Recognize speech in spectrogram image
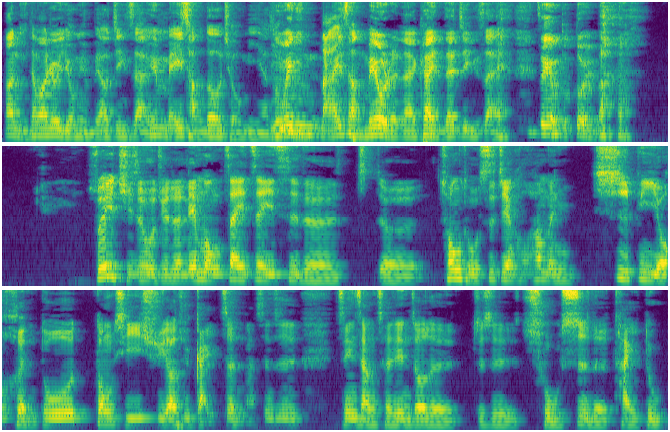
那你他妈就永远不要竞赛，因为每一场都有球迷啊，除非你哪一场没有人来看你在竞赛，这个不对吧？所以其实我觉得联盟在这一次的呃冲突事件后，他们势必有很多东西需要去改正啊，甚至执行长陈建州的就是处事的态度，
